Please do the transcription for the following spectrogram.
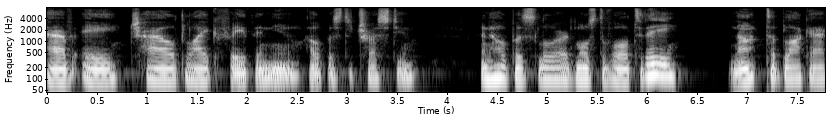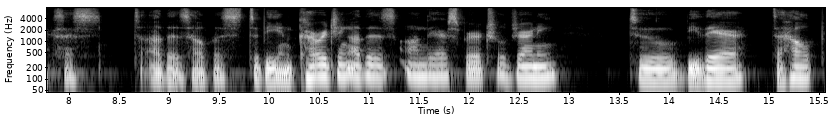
have a childlike faith in you. Help us to trust you. And help us, Lord, most of all today, not to block access to others. Help us to be encouraging others on their spiritual journey, to be there to help,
